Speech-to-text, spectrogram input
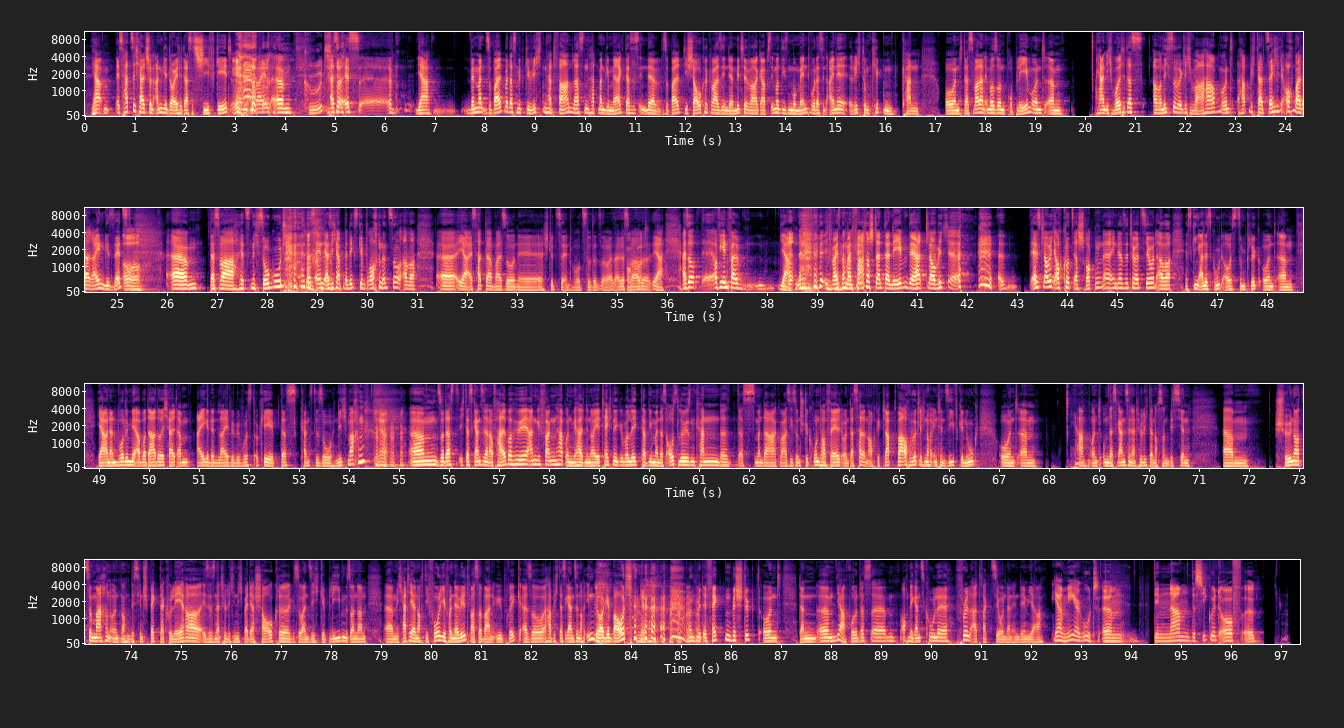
ja, es hat sich halt schon angedeutet, dass es schief geht, ähm, weil ähm, Gut. also es, äh, ja, wenn man, sobald man das mit Gewichten hat fahren lassen, hat man gemerkt, dass es in der, sobald die Schaukel quasi in der Mitte war, gab es immer diesen Moment, wo das in eine Richtung kippen kann. Und das war dann immer so ein Problem und ähm, ja, und ich wollte das aber nicht so wirklich wahrhaben und habe mich tatsächlich auch mal da reingesetzt. Oh. Ähm, das war jetzt nicht so gut, das Ende. Also ich habe mir nichts gebrochen und so, aber äh, ja, es hat da mal so eine Stütze entwurzelt und sowas. Also das Oh war Gott. so, ja. Also äh, auf jeden Fall, ja. ich weiß noch, mein Okay. Vater stand daneben, der hat, glaube ich, äh, äh, er ist, glaube ich, auch kurz erschrocken äh, in der Situation, aber es ging alles gut aus zum Glück. Und ähm, ja, und dann wurde mir aber dadurch halt am eigenen Leibe bewusst, okay, das kannst du so nicht machen. Ja. ähm, sodass ich das Ganze dann auf halber Höhe angefangen habe und mir halt eine neue Technik überlegt habe, wie man das auslösen kann, da, dass man da quasi so ein Stück runterfällt. Und das hat dann auch geklappt, war auch wirklich noch intensiv genug. Und ähm, ja, und um das Ganze natürlich dann noch so ein bisschen ähm, schöner zu machen und noch ein bisschen spektakulärer ist es natürlich nicht bei der Schaukel so an sich geblieben, sondern ähm, ich hatte ja noch die Folie von der Wildwasserbahn übrig, also habe ich das Ganze noch indoor gebaut und mit Effekten bestückt und dann ähm, ja wurde das ähm, auch eine ganz coole Thrill-Attraktion dann in dem Jahr. ja, mega gut. Ähm, den Namen The Secret of äh,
